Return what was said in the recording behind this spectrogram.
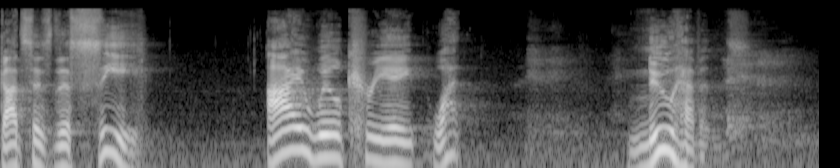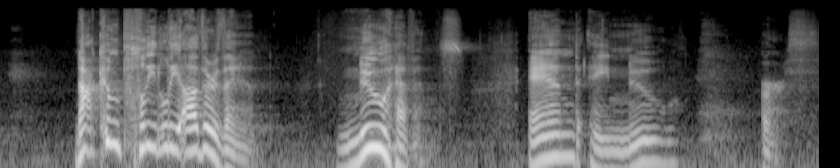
God says this See, I will create what? New heavens, not completely other than, new heavens, and a new earth.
